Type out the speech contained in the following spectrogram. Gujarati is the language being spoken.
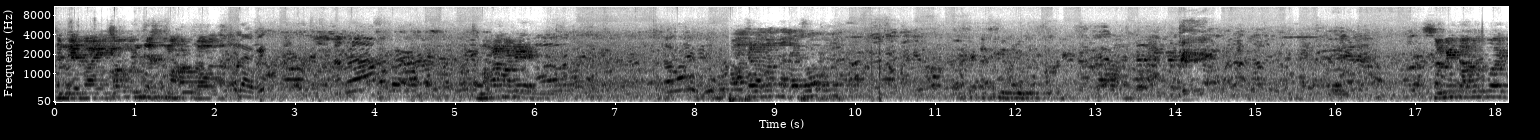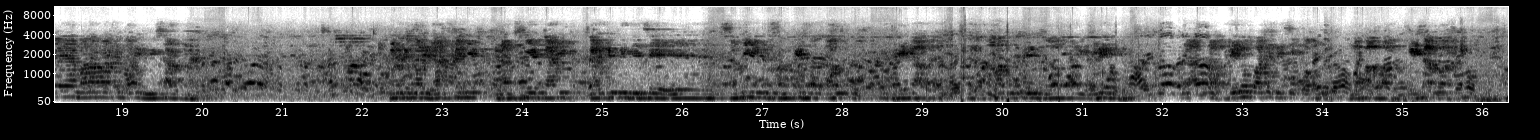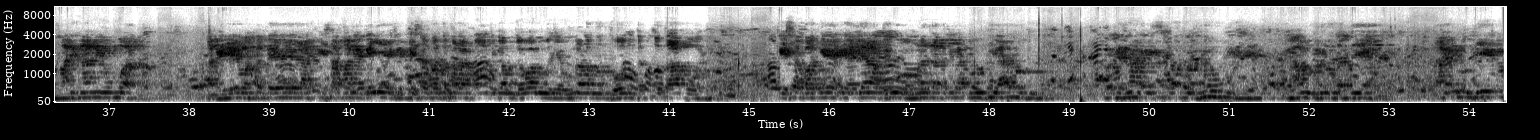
સંજયભાઈ સૌ મંચસ્થ મહાનુભાવ. મારા માટે પાછળ અમલના થશો સમય તાલુકો એટલે મારા માટે મારી નિશાળ કારણ મારી રાજકીય રાજકીય કારી કારકિર્દી જે છે એ સમય અને સંકેત આવતો ભેગા મહાપુરુષની જવાબદારી આપણા વડીલો પાસેથી શીખવા. મહાભારત, કેશાભાઈ. મારી નાની ઉંમર. અને એ વખતે આ કિસ્સામાને કહીએ કે કિસ્સામાં તમારા પાંચ ગામ જવાનું છે ઉનાળાનો ધોમ ધક્કો તાપ હોય કેશાબા કે અલ્યા ભાઈ હમણાં જ દૂરથી આવ્યો. છું તો એના કિસ્સામાં તો જોવું પડશે કે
